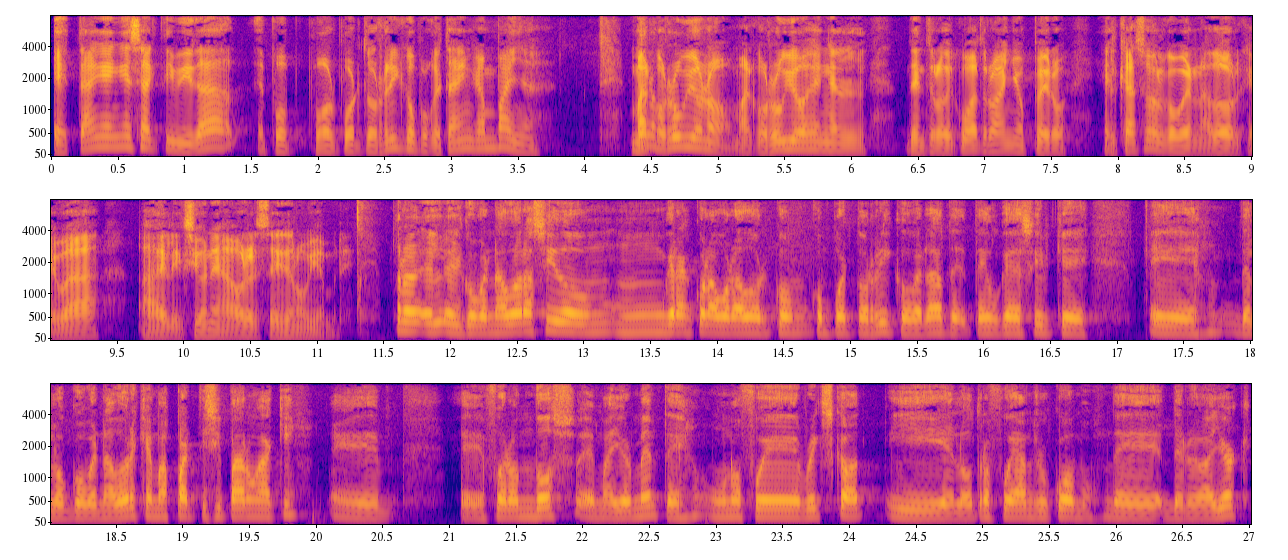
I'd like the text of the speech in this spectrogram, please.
¿Están en esa actividad eh, por, Puerto Rico porque están en campaña? Marco Rubio no, Marco Rubio es en el dentro de cuatro años, pero el caso del gobernador que va a elecciones ahora el 6 de noviembre. Bueno, el, gobernador ha sido un, gran colaborador con, Puerto Rico, ¿verdad? tengo que decir que eh, de los gobernadores que más participaron aquí, eh, eh, fueron dos mayormente. Uno fue Rick Scott y el otro fue Andrew Cuomo de, Nueva York.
